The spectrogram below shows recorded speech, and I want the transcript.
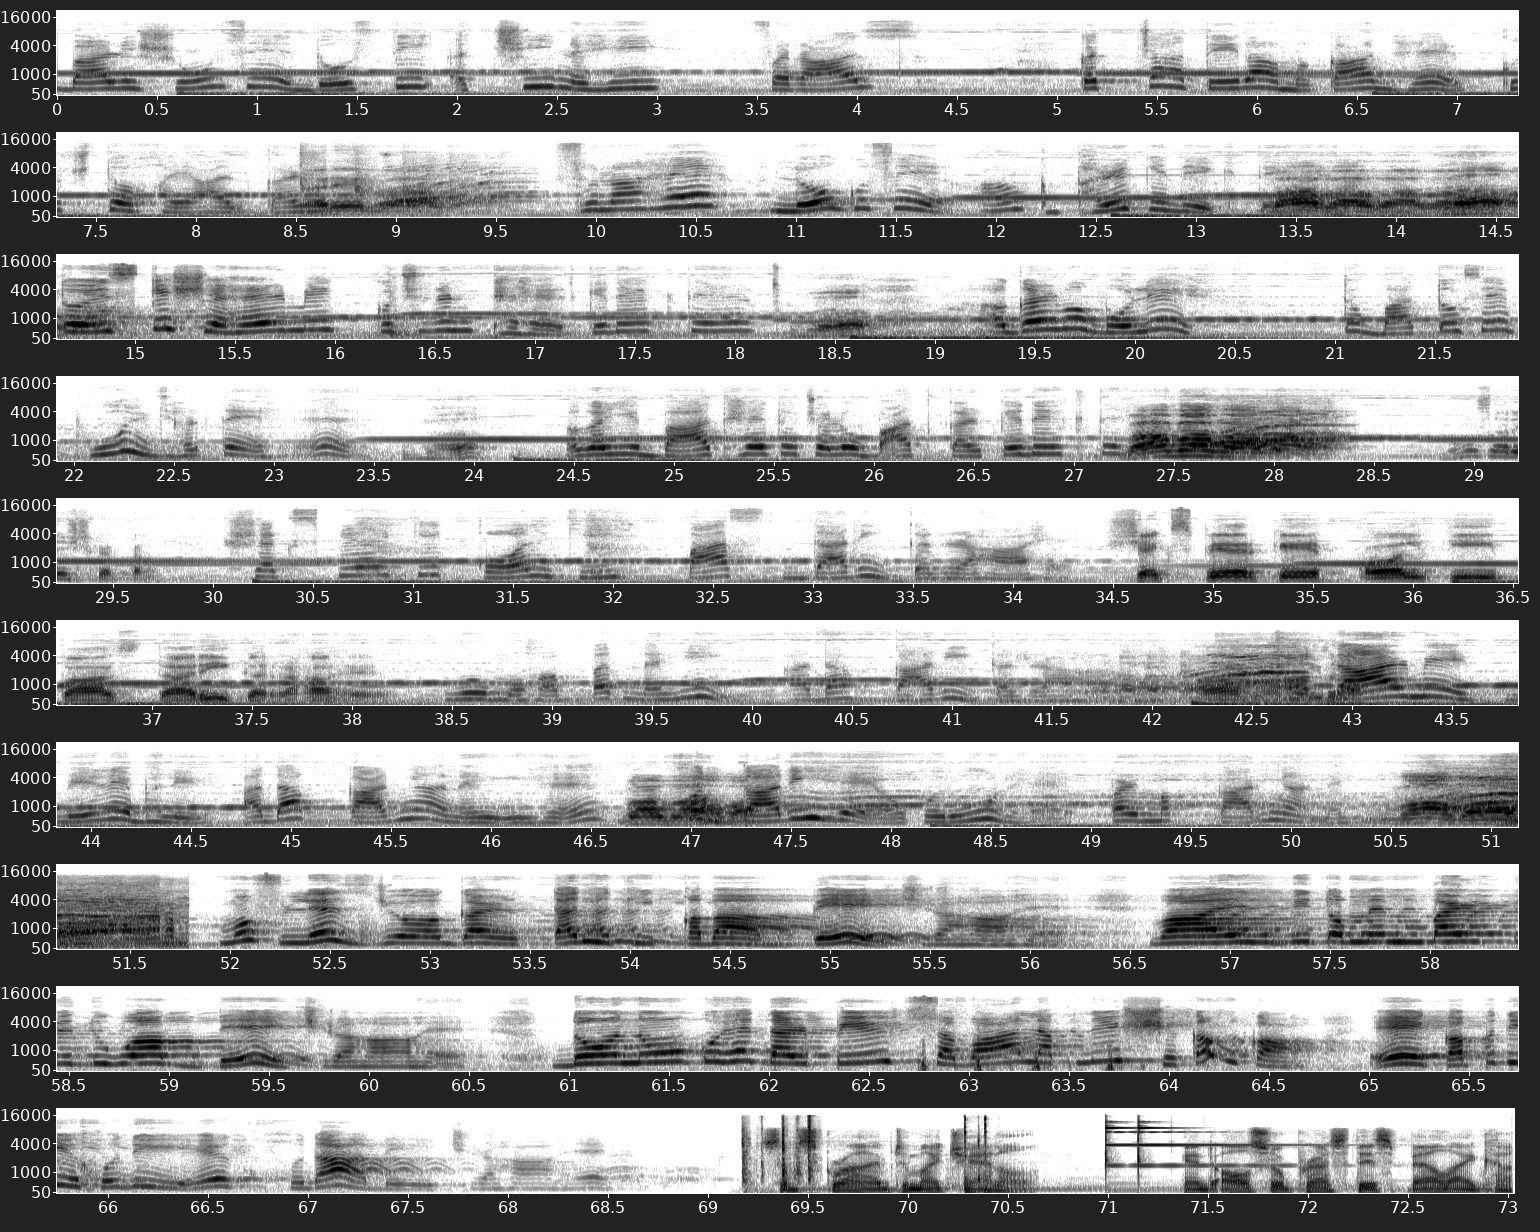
बारिशों से दोस्ती अच्छी नहीं फराज। कच्चा तेरा मकान है कुछ तो ख्याल कर। अरे वाह वाह। सुना है लोग उसे आँख भर के देखते हैं। वाह वाह वाह वाह तो इसके शहर में कुछ दिन ठहर के देखते हैं। वाह। अगर वो बोले तो बातों से भूल झड़ते हैं। वाह। अगर ये बात है तो चलो बात करके देखते हैं। वाह वाह वाह वाह। बहुत सारे इश्क करता हूँ। शेक्सपियर के कॉल की पासदारी कर रहा है। शेक्सपियर के कॉल की पासदारी कर रहा है। वो मोहब्बत नहीं अदाकारी कर रहा है। हाँ हाँ में मेरे भले अदाकारियाँ नहीं है। खुददारी है और गुरूर है पर मक्कारियाँ नहीं। वाह वाह। मुफलिस जो अगर तन की कबाब बेच रहा है वाइज भी तो मेंबर पे दुआ बेच रहा है दोनों को है दरपेश सवाल अपने शिकम का एक अपनी खुदी, एक खुदा बेच रहा है Subscribe to my channel. And also press this bell icon.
